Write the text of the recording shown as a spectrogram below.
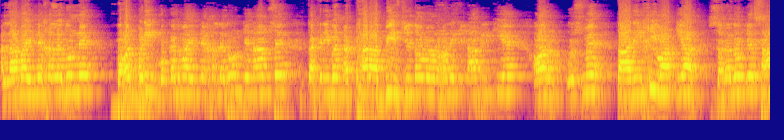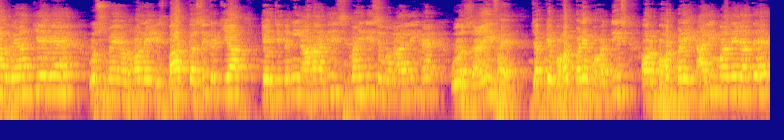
علامہ ابن خلدون نے بہت بڑی مقدمہ ابن خلدون کے نام سے تقریباً اٹھارہ بیس جلدوں میں انہوں نے کتاب لکھی ہے اور اس میں تاریخی واقعات سندوں کے ساتھ بیان کیے گئے ہیں۔ اس میں انہوں نے اس بات کا ذکر کیا کہ جتنی احادیث مہدی سے متعلق ہیں، وہ ضعیف ہے جبکہ بہت بڑے محدث اور بہت بڑے عالم مانے جاتے ہیں۔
